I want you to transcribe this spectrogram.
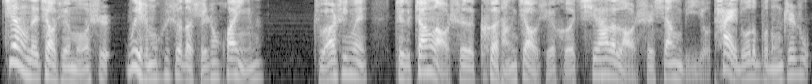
这样的教学模式为什么会受到学生欢迎呢？主要是因为这个张老师的课堂教学和其他的老师相比有太多的不同之处。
